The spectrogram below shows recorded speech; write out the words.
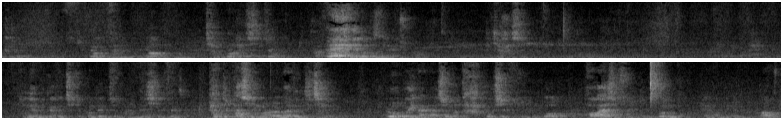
그 영상이에요. 참고하시죠. 애에게도 보내주고 이렇게 하시는 선생님께서 직접 콘텐츠 만드실 때 편집하시는 건 얼마든지 자유. 로그인 안 하셔도 다 보실 수 있고 허가하실 수 있게끔 해놓거든요.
